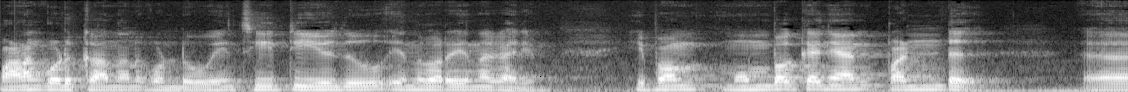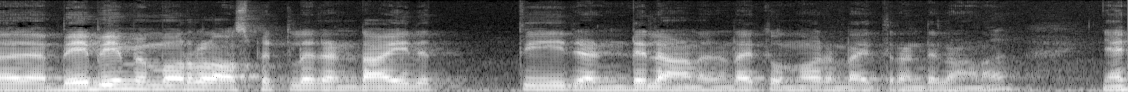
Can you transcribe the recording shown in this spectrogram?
പണം കൊടുക്കാമെന്നാണ് കൊണ്ടുപോവുകയും ചീറ്റ് ചെയ്തു എന്ന് പറയുന്ന കാര്യം. ഇപ്പം മുമ്പൊക്കെ ഞാൻ പണ്ട് ബേബി മെമ്മോറിയൽ ഹോസ്പിറ്റൽ രണ്ടായിരത്തി രണ്ടിലാണ് രണ്ടായിരത്തി ഒന്നോ രണ്ടായിരത്തി രണ്ടിലാണ് ഞാൻ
